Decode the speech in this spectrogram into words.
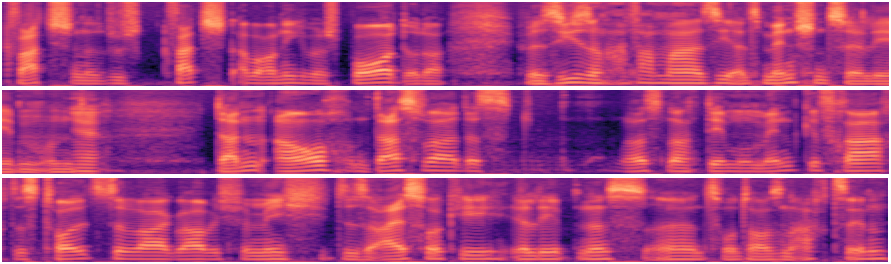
quatschen. Also du quatscht aber auch nicht über Sport oder über sie, sondern einfach mal sie als Menschen zu erleben und ja. dann auch, und das war das Hast nach dem Moment gefragt. Das Tollste war, glaube ich, für mich das Eishockey-Erlebnis äh, 2018,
